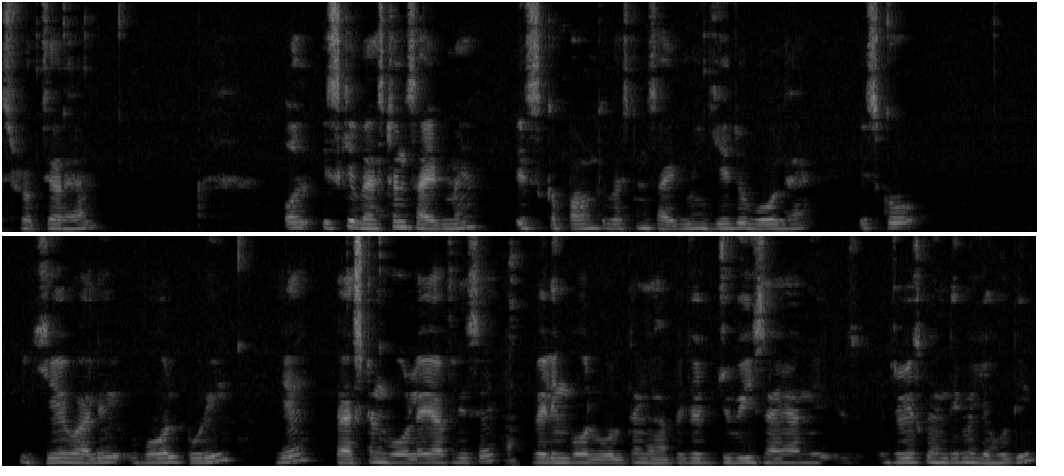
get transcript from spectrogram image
स्ट्रक्चर है। और इसके वेस्टर्न साइड में, इस कंपाउंड के वेस्टर्न साइड में ये जो वॉल है, इसको ये वाली वॉल पूरी, ये वेस्टर्न वॉल है या फिर इसे वेलिंग वॉल बोलते हैं। यहाँ पे जो जुवीस हैं, यानी जुवीस को हिंदी में यहूदी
